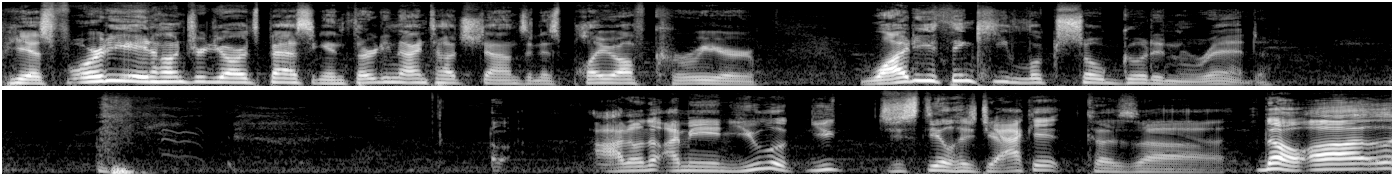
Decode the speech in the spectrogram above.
He has 4,800 yards passing and 39 touchdowns in his playoff career. Why do you think he looks so good in red? I don't know. I mean, you look, you just steal his jacket because uh, no, uh,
